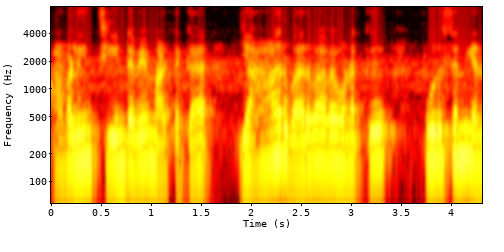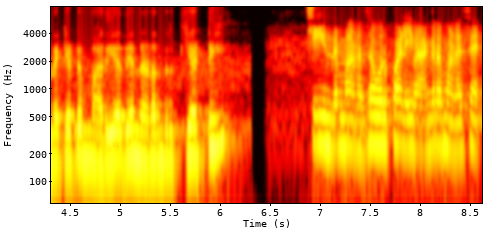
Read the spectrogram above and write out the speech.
அவளையும் சீண்டவே மாட்டுக்க. யார் வருவாவ உனக்கு? புருஷன் என்ன கேட்டு மரியாதையாக நடந்திருக்கியாட்டி? சீ இந்த மனுஷன் ஒரு பழி வாங்குற மனுஷன்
